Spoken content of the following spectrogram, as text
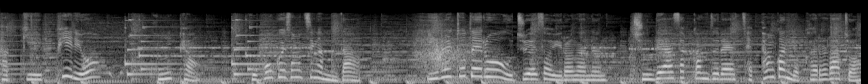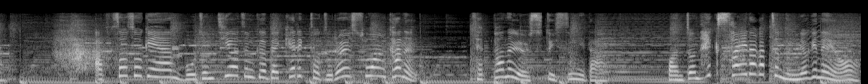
각기 필요, 공평, 보복을 상징합니다. 이를 토대로 우주에서 일어나는 중대한 사건들의 재판관 역할을 하죠. 앞서 소개한 모든 tier 등급의 캐릭터들을 소환 가능! 재판을 열 수도 있습니다. 완전 핵사이다 같은 능력이네요.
